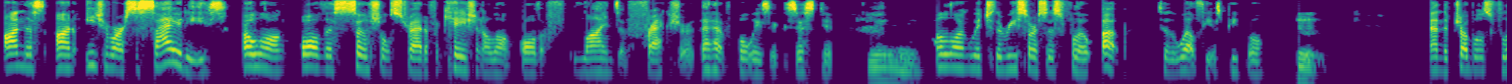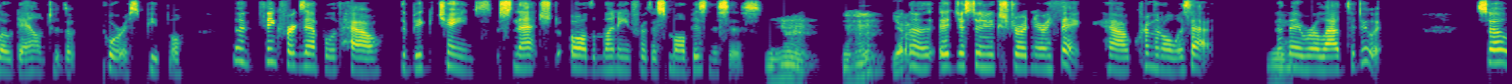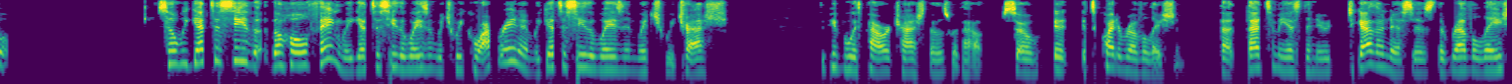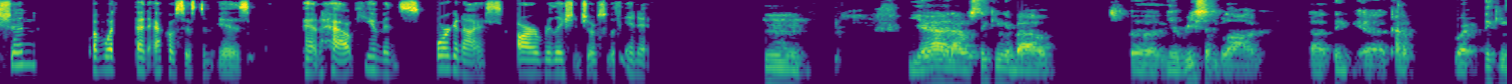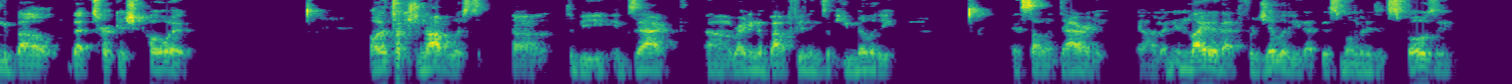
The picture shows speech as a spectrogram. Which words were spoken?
on this on each of our societies along all the social stratification along all the f- lines of fracture that have always existed mm. along which the resources flow up to the wealthiest people mm. and the troubles flow down to the poorest people think for example of how the big chains snatched all the money for the small businesses mm-hmm. Mm-hmm. Yeah. Uh, it just an extraordinary thing how criminal was that mm. and they were allowed to do it so so we get to see the, the whole thing. We get to see the ways in which we cooperate and we get to see the ways in which we trash the people with power trash those without. So it, it's quite a revelation. That that to me is the new togetherness is the revelation of what an ecosystem is and how humans organize our relationships within it. Mm. Yeah, and I was thinking about uh, your recent blog. I uh, think uh, kind of right, thinking about that Turkish poet, or the Turkish novelist, uh, to be exact, uh, writing about feelings of humility and solidarity. Um, and in light of that fragility that this moment is exposing,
